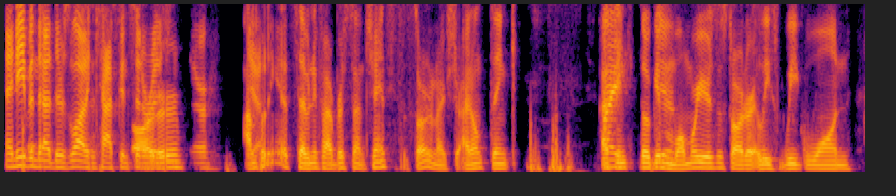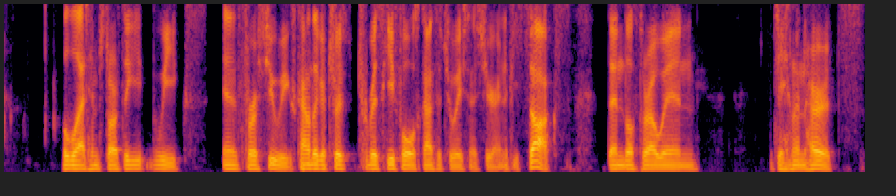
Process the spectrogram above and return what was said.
And even that, there's a lot of As a cap consideration starter, there. I'm Yeah. putting it at 75% chance he's a starter next year. I don't think I, I- think they'll give him one more year as a starter, at least week one. Let him start the weeks in the first few weeks, kind of like a Tr- Trubisky Foles kind of situation this year. And if he sucks, then they'll throw in Jalen Hurts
